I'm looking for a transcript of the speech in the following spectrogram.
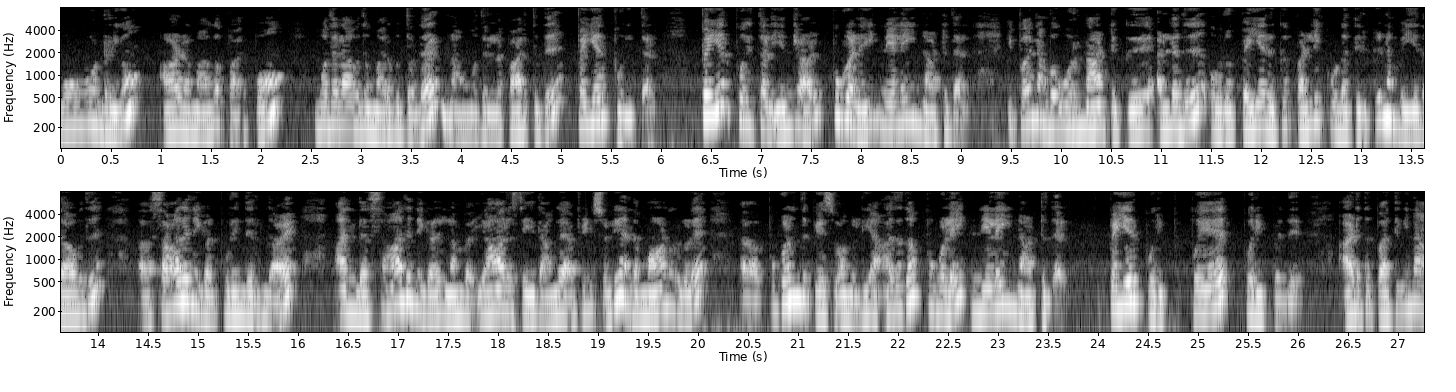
ஒவ்வொன்றையும் ஆழமாக பார்ப்போம். முதலாவது மரபு தொடர் நாம் முதல்ல பார்த்தது பெயர் பொறித்தல். பெயர் பொறித்தல் என்றால் புகழை நிலைநாட்டுதல். இப்ப நம்ம ஒரு நாட்டுக்கு அல்லது ஒரு பெயருக்கு பள்ளிக்கூடத்திற்கு நம்ம ஏதாவது சாதனைகள் புரிந்திருந்தால் அந்த சாதனைகள் நம்ம யாரு செய்தாங்க அப்படின்னு சொல்லி அந்த மாணவர்களை புகழ்ந்து பேசுவாங்க இல்லையா? அதுதான் புகழை நிலைநாட்டுதல். பெயர் பொறி பெயர் பொறிப்பது. அடுத்து பாத்தீங்கன்னா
